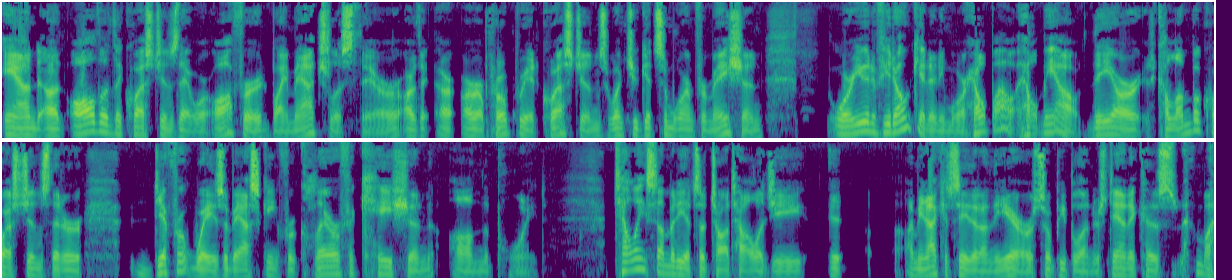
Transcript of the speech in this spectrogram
And uh, all of the questions that were offered by Matchless there are, the, are are appropriate questions once you get some more information, or even if you don't get any more, help out, help me out. They are Columbo questions that are different ways of asking for clarification on the point. Telling somebody it's a tautology, it, I mean, I could say that on the air so people understand it because my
